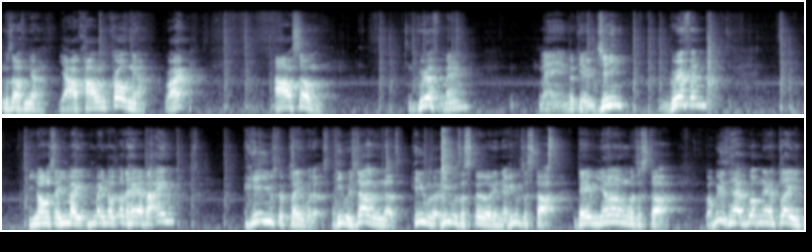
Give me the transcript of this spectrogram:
was up in there. Y'all call him Crow now, right? Also, Griff, man. Man, look here, G, Griffin. You know what I'm saying? You might you may know the other half about Amy. He used to play with us. He was younger than us. He was a, he was a stud in there. He was a star. David Young was a star. But we used to have go up there and play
